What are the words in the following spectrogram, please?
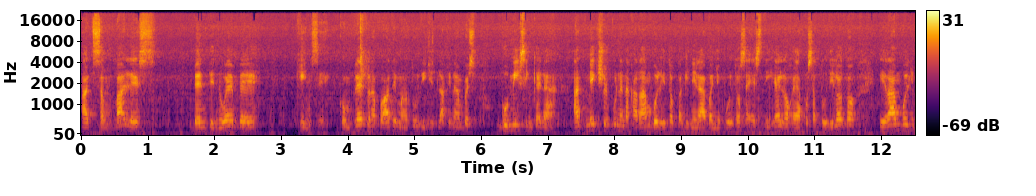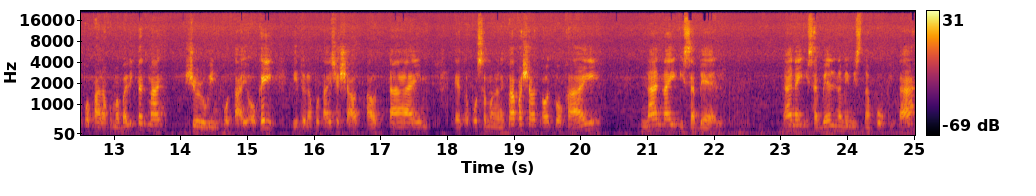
At Sambales 29.15. Kompleto na po ating mga 2-digit lucky numbers. Gumising ka na. At make sure po na nakarumble ito pag inilaban nyo po ito sa STL o kaya po sa 2D Lotto. I-rumble nyo po para kung mabaliktad man, sure win po tayo. Okay? Dito na po tayo sa shoutout time. Ito po sa mga nagpapa-shoutout po kay Nanay Isabel. Nanay Isabel, namimiss na po kita.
